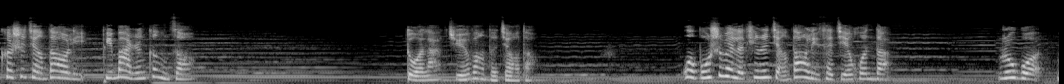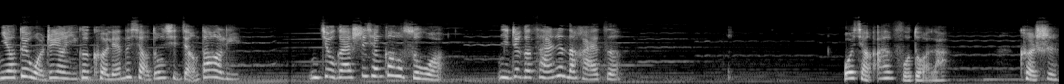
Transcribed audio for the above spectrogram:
可是讲道理比骂人更糟，朵拉绝望的叫道：“我不是为了听人讲道理才结婚的。如果你要对我这样一个可怜的小东西讲道理，你就该事先告诉我，你这个残忍的孩子。”我想安抚朵拉，可是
